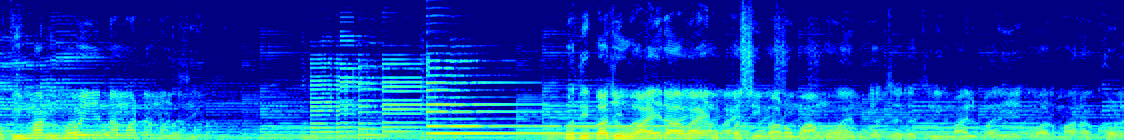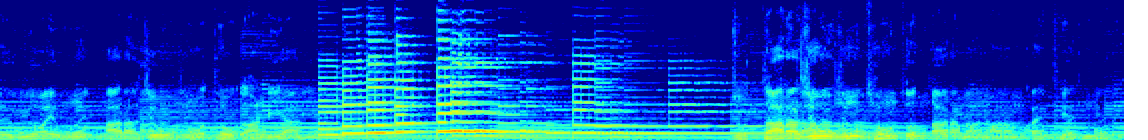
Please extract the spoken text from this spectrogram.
અભિમાન હોય એના માટે નથી. બધી બાજુ વાયરા વાય ને પછી મારો મામો એમ કે, જગતની માલ પર એકવાર મારા ખોળે વિવાય, હું તારા જેવો ન થઉં, ગાંડિયા. જો તારા જેવો હું થઉં, તો તારામાં મારામાં કઈ ફેર ન હોય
